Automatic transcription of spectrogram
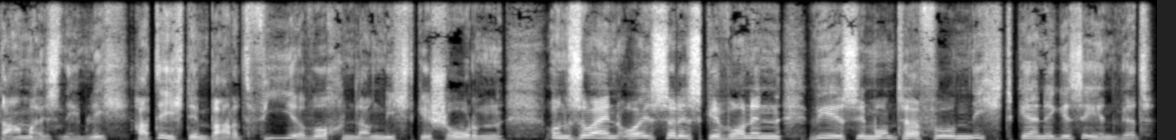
Damals nämlich hatte ich den Bart vier Wochen lang nicht geschoren und so ein Äußeres gewonnen, wie es im Montafon nicht gerne gesehen wird.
